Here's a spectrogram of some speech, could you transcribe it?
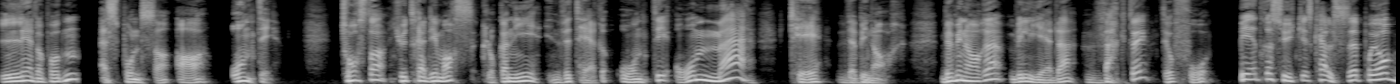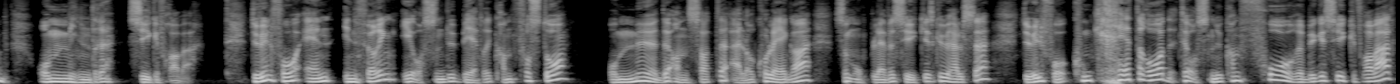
Lederpodden er sponsa av Onti. Torsdag 23. mars klokka ni inviterer Onti og meg til webinar. Webinaret vil gi deg verktøy til å få bedre psykisk helse på jobb og mindre sykefravær. Du vil få en innføring i hvordan du bedre kan forstå og møte ansatte eller kollegaer som opplever psykisk uhelse. Du vil få konkrete råd til hvordan du kan forebygge sykefravær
